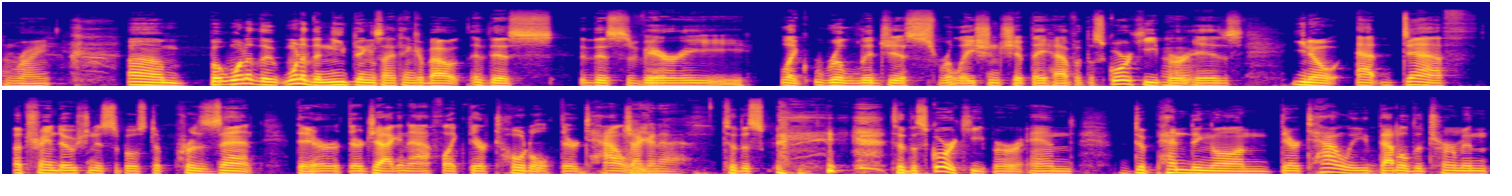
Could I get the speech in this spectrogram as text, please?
right um but one of the one of the neat things i think about this this very like religious relationship they have with the scorekeeper is you know at death a Trandoshan is supposed to present their their Jagannath like their total their tally Jagannath. to the to the scorekeeper and depending on their tally that'll determine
